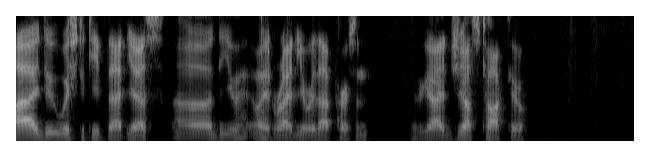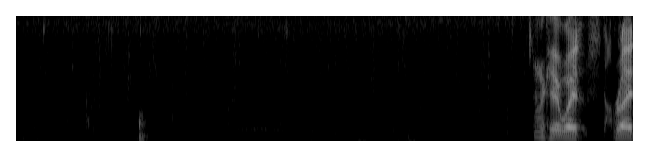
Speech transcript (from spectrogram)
I do wish to keep that, yes. Uh, do you... Wait, right, you were that person. The guy I just talked to. Okay, wait. Right.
